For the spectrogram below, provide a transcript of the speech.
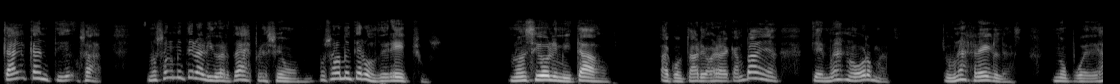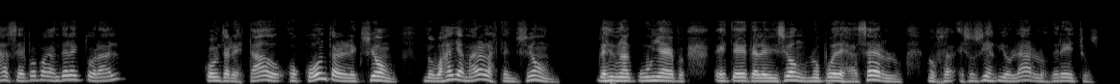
tal cantidad, o sea, no solamente la libertad de expresión, no solamente los derechos no han sido limitados. Al contrario, ahora la campaña tiene unas normas, unas reglas. No puedes hacer propaganda electoral contra el Estado o contra la elección. No vas a llamar a la abstención desde una cuña de, este, televisión, no puedes hacerlo. eso sí es violar los derechos.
